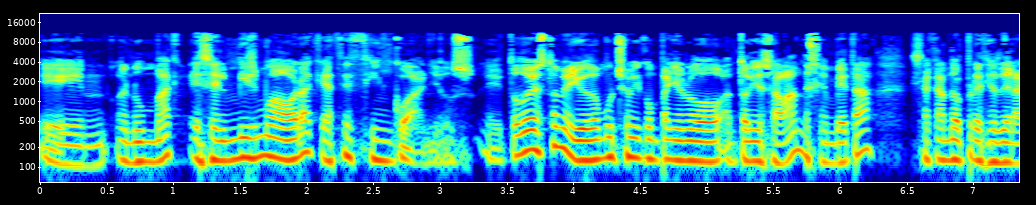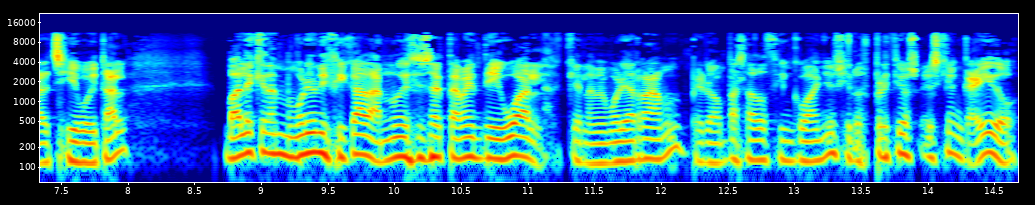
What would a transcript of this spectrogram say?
en, un Mac es el mismo ahora que hace cinco años. Eh, todo esto me ayudó mucho mi compañero Antonio Sabán de Genbeta, sacando precios del archivo y tal. Vale que la memoria unificada no es exactamente igual que la memoria RAM, pero han pasado cinco años y los precios es que han caído.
